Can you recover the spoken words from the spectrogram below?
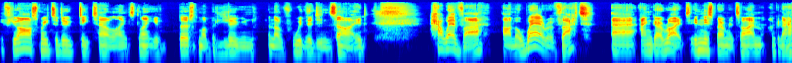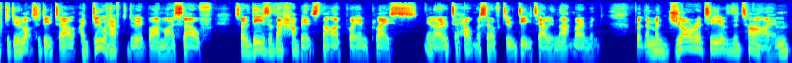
If you ask me to do detail, like, it's like you've burst my balloon and I've withered inside. However, I'm aware of that uh, and go, right, in this moment in time, I'm going to have to do lots of detail. I do have to do it by myself. So these are the habits that I put in place, you know, to help myself do detail in that moment. But the majority of the time,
